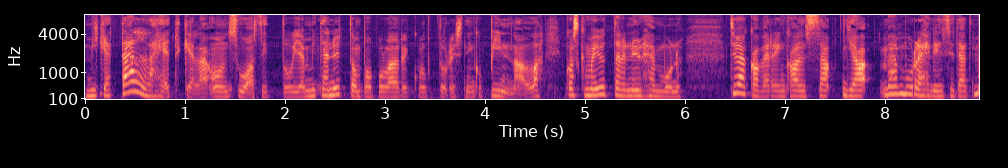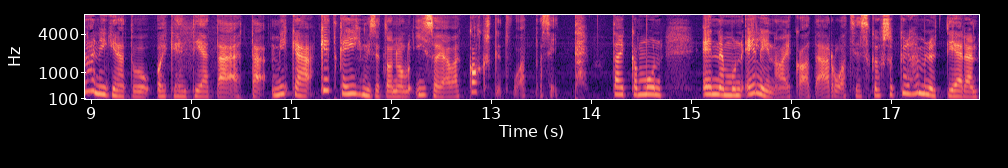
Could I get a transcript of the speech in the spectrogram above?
mikä tällä hetkellä on suosittu ja mitä nyt on populaarikulttuurissa niin pinnalla. Koska mä juttelin yhden mun työkaverin kanssa ja mä murehdin sitä, että mä en ikinä tule oikein tietää, että mikä, ketkä ihmiset on ollut isoja vaikka 20 vuotta sitten. Taikka mun, ennen mun elinaikaa tää Ruotsissa, koska kyllähän mä nyt tiedän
